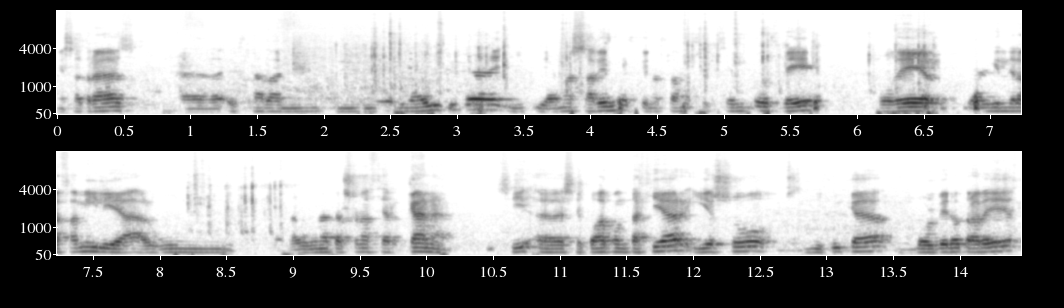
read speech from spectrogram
meses atrás uh, estaban en la híbrida y, y además sabemos que no estamos exentos de poder, de alguien de la familia, algún alguna persona cercana ¿sí? Eh, se pueda contagiar y eso significa volver otra vez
